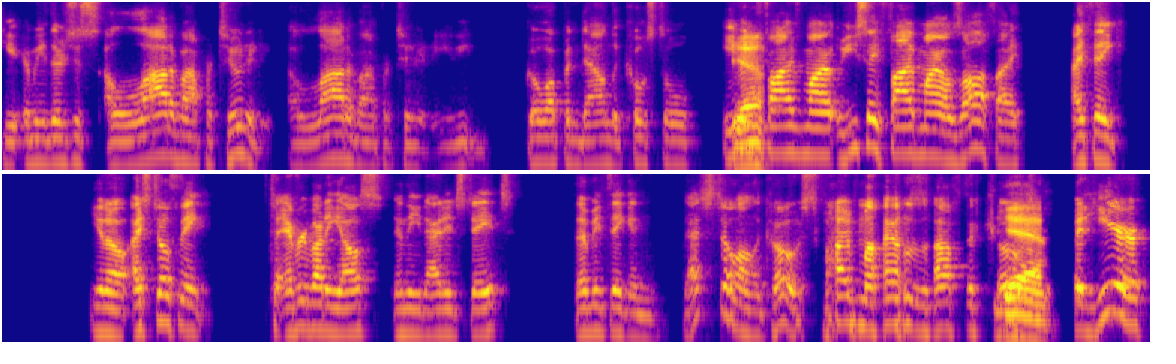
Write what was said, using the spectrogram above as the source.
here, I mean, there's just a lot of opportunity, a lot of opportunity. You go up and down the coastal, even yeah. five miles. You say five miles off. I, I think, you know, I still think to everybody else in the United States, they'll be thinking that's still on the coast, five miles off the coast. Yeah. But here,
